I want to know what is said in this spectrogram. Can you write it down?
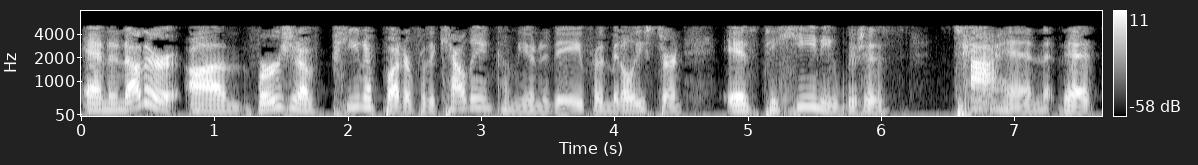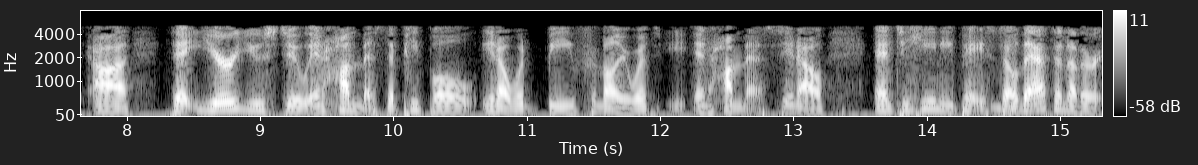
And another um, version of peanut butter for the Chaldean community, for the Middle Eastern, is tahini, which is tahin that uh, that you're used to in hummus that people you know would be familiar with in hummus, you know, and tahini paste. So that's another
